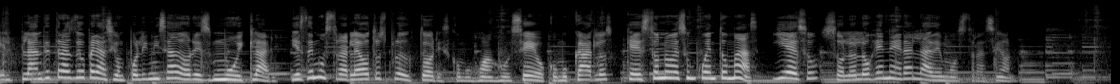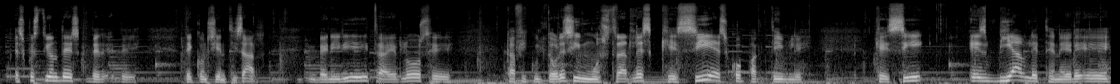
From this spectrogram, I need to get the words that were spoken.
El plan detrás de Operación Polinizador es muy claro y es demostrarle a otros productores como Juan José o como Carlos que esto no es un cuento más y eso solo lo genera la demostración. Es cuestión de, concientizar, venir y traer los eh, caficultores y mostrarles que sí es compatible que sí es viable tener eh,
